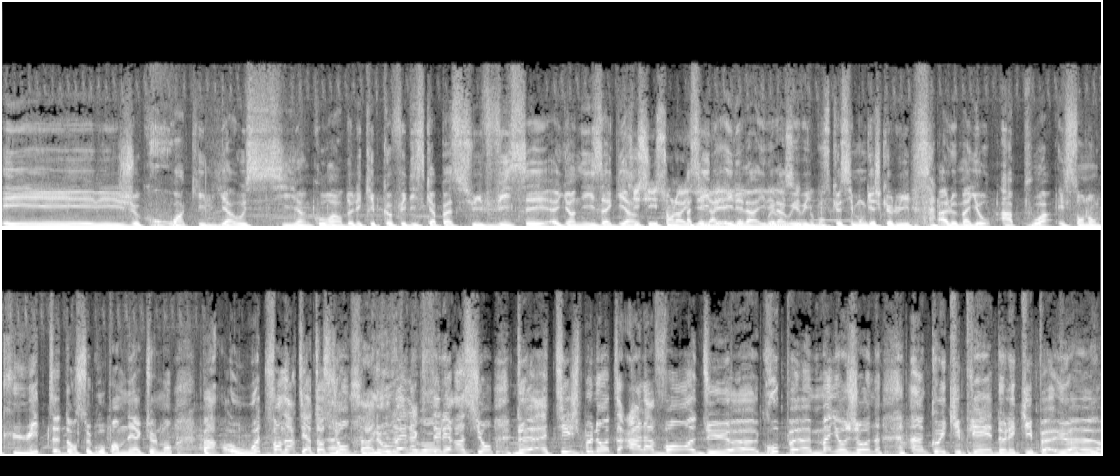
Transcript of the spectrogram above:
et je crois qu'il y a aussi un coureur de l'équipe Cofidis qui a pas suivi, c'est Yann Izagir. Si, si, ils sont là. Il, ah, est, là il, est là, il est là, oui, oui, puisque Simon Geschke lui a le maillot à poids. Ils sont donc 8 dans ce groupe emmené actuellement par Wout van Aert. Et attention, ah, nouvelle accélération de Tige Benoît à l'avant du euh, groupe euh, maillot jaune. Un coéquipier de l'équipe UAE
